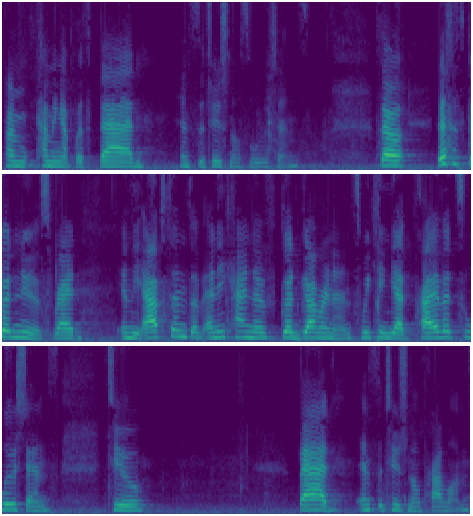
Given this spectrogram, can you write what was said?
from coming up with bad institutional solutions. So this is good news, right? In the absence of any kind of good governance, we can get private solutions to bad institutional problems.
